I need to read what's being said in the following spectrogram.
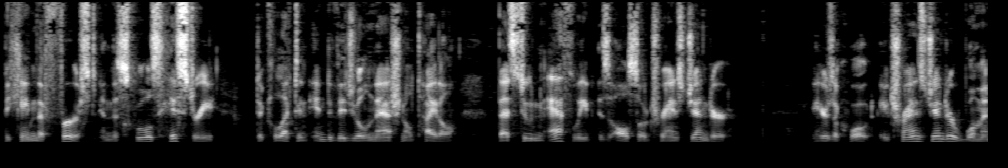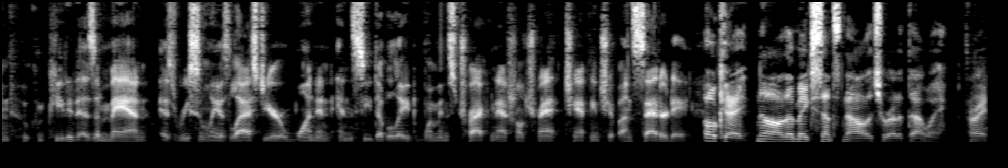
became the first in the school's history to collect an individual national title. That student athlete is also transgender. Here's a quote A transgender woman who competed as a man as recently as last year won an NCAA women's track national tra- championship on Saturday. Okay, no, that makes sense now that you read it that way. All right.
